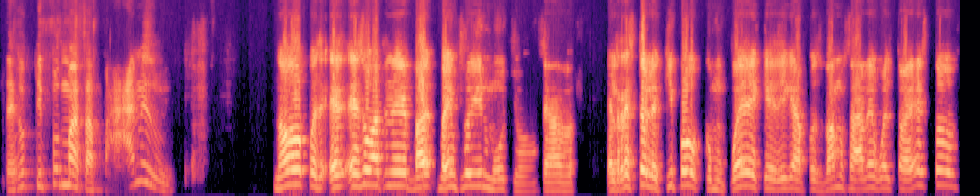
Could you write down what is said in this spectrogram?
de esos tipos mazapanes, güey. No, pues e- eso va a tener, va, va a influir mucho. O sea, el resto del equipo, como puede que diga, pues vamos a darle vuelta a esto,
